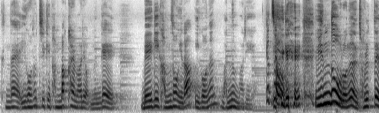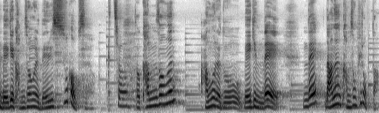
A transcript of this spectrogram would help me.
근데 이건 솔직히 반박할 말이 없는 게 맥이 감성이다? 이거는 맞는 말이에요. 그쵸? 이게 윈도우로는 절대 맥의 감성을 낼 수가 없어요. 그쵸. 그래서 감성은 아무래도 맥인데 근데 나는 감성 필요 없다.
